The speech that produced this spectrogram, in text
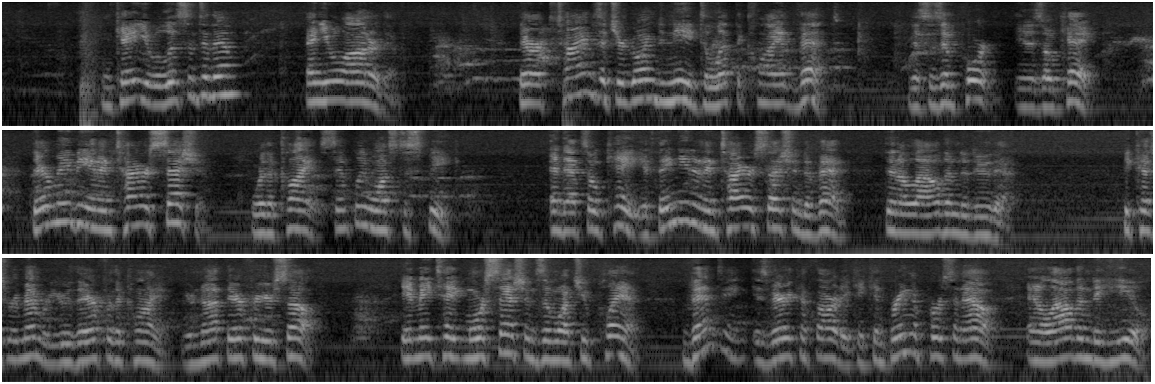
Okay? You will listen to them and you will honor them. There are times that you're going to need to let the client vent. This is important. It is okay. There may be an entire session where the client simply wants to speak, and that's okay. If they need an entire session to vent, then allow them to do that. Because remember, you're there for the client, you're not there for yourself. It may take more sessions than what you plan. Venting is very cathartic, it can bring a person out and allow them to heal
